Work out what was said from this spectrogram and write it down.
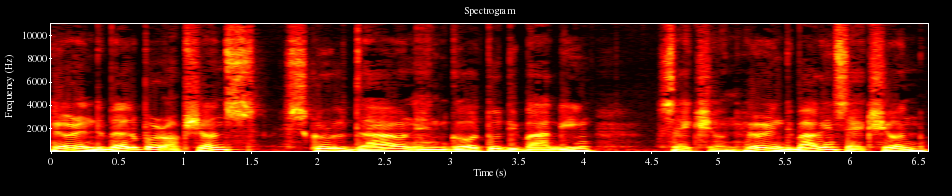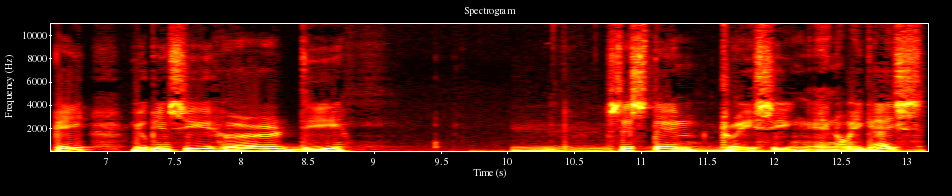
Here in developer options, scroll down and go to debugging section. Here in debugging section, okay, you can see here the system tracing. And okay guys,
